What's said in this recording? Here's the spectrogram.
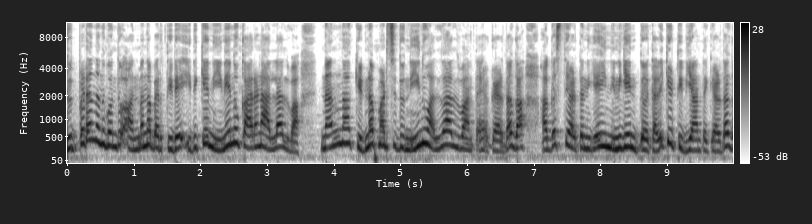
ದುಡ್ಬೇಡ ನನಗೊಂದು ಅನುಮಾನ ಬರ್ತಿದೆ. ಇದಕ್ಕೆ ನೀನೇನು ಕಾರಣ ಅಲ್ಲ ಅಲ್ವಾ? ನನ್ನ ಕಿಡ್ನಾಪ್ ಮಾಡಿಸಿದ್ದು ನೀನು ಅಲ್ಲ ಅಲ್ವಾ? ಅಂತ ಕೇಳಿದಾಗ ಅಗಸ್ತ್ಯ ಹೇಳ್ತಾನೆ ಏಯ್ ನಿನಗೇನು ತಲೆ ಕೆಟ್ಟಿದ್ಯಾ ಅಂತ ಕೇಳಿದಾಗ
